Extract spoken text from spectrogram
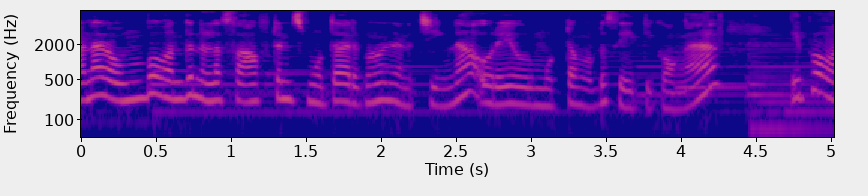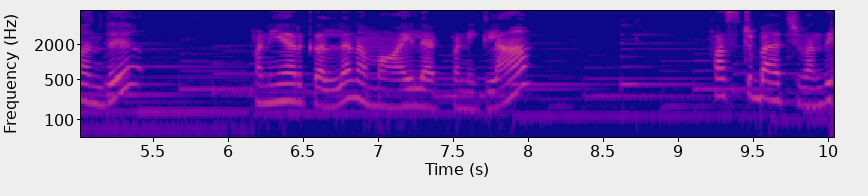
ஆனால் ரொம்ப வந்து நல்லா சாஃப்ட் அண்ட் ஸ்மூத்தாக இருக்கணும்னு நினச்சிங்கன்னா ஒரே ஒரு முட்டை மட்டும் சேர்த்திக்கோங்க. இப்போ வந்து பனியார்கல்ல நம்ம ஆயில் ஆட் பண்ணிக்கலாம். ஃபஸ்ட் பேட்ச் வந்து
